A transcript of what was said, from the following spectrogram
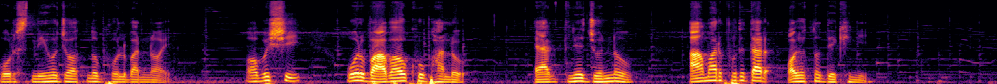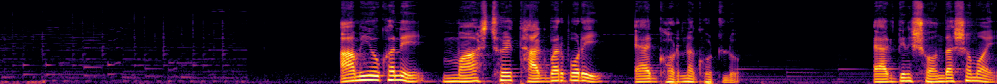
ওর স্নেহ যত্ন ভোলবার নয়। অবশ্যই ওর বাবাও খুব ভালো। একদিনের জন্য আমার প্রতি তার অযত্ন দেখিনি। আমি ওখানে মাস ছয়ে থাকবার পরেই এক ঘটনা ঘটল। একদিন সন্ধ্যার সময়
